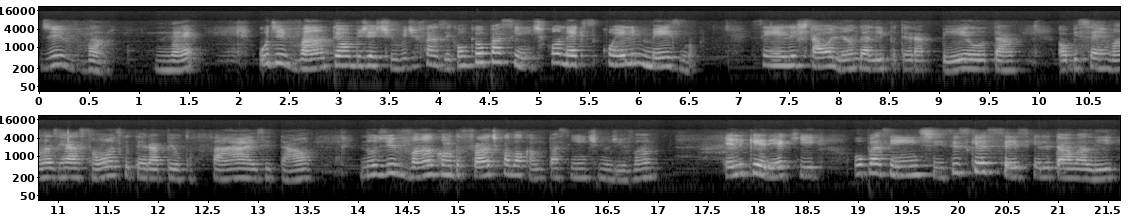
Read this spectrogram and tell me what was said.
divã, né? O divã tem o objetivo de fazer com que o paciente conecte com ele mesmo, sem ele estar olhando ali para o terapeuta, observando as reações que o terapeuta faz e tal. No divã, quando Freud colocava o paciente no divã, ele queria que o paciente se esquecesse que ele estava ali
